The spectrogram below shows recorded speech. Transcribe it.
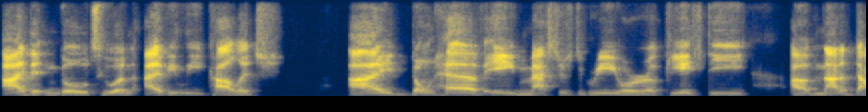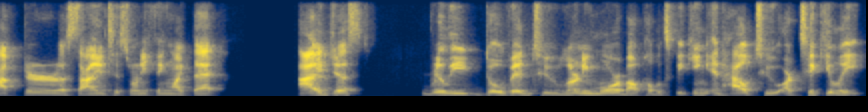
I didn't go to an ivy league college i don't have a master's degree or a phd i'm not a doctor a scientist or anything like that i just really dove into learning more about public speaking and how to articulate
